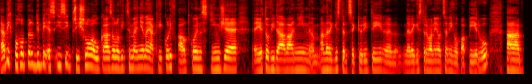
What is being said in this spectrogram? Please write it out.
Já bych pochopil, kdyby SEC přišlo a ukázalo víceméně na jakýkoliv altcoin s tím, že je to vydávání unregistered security, neregistrovaného ceného papíru a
